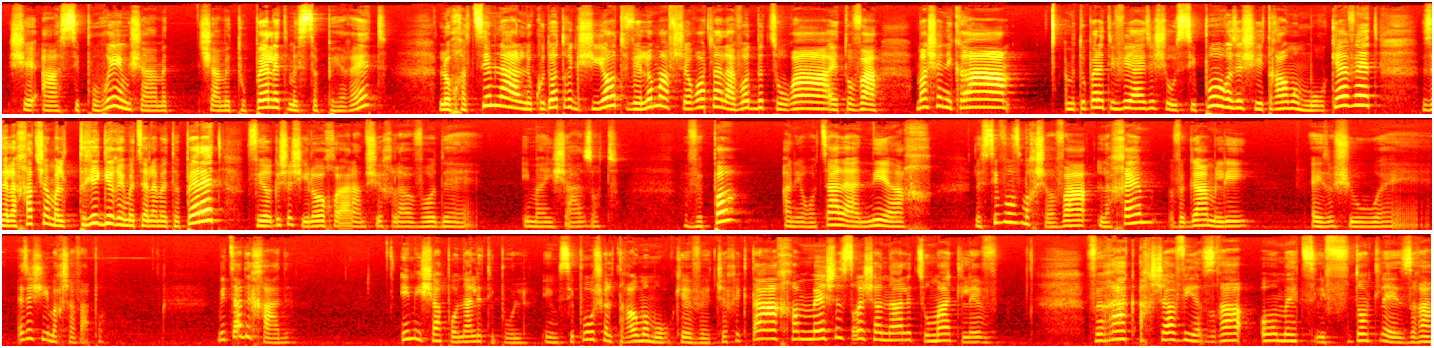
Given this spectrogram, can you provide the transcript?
שהסיפורים שהמטופלת מספרת, לוחצים לה על נקודות רגשיות ולא מאפשרות לה לעבוד בצורה אה, טובה. מה שנקרא, המטופלת הביאה איזשהו סיפור, איזושהי טראומה מורכבת, זה לחץ שם על טריגרים אצל המטפלת, והיא הרגישה שהיא לא יכולה להמשיך לעבוד אה, עם האישה הזאת. ופה אני רוצה להניח לסיבוב מחשבה לכם וגם לי איזשהו, אה, איזושהי מחשבה פה. מצד אחד, אם אישה פונה לטיפול עם סיפור של טראומה מורכבת שחיכתה 15 שנה לתשומת לב ורק עכשיו היא אזרה אומץ לפנות לעזרה,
